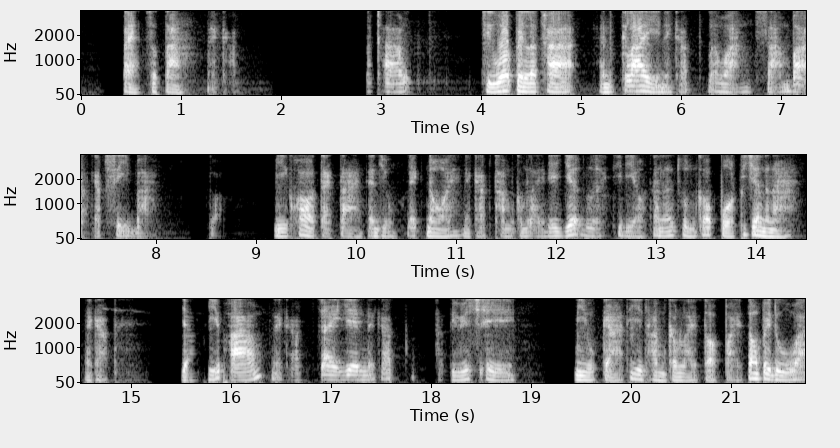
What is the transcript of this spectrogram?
18 สตางค์นะครับราคาถือว่าเป็นราคาอันใกล้นะครับระหว่าง 3 บาทกับ 4 บาท มีข้อแตกต่างกันอยู่เล็กน้อยนะครับทำกำไรได้เยอะเลยทีเดียวท่านนักลงทุนก็โปรดพิจารณานะครับ อย่างผีผามนะครับใจเย็นนะครับ WHA มีโอกาสที่จะทำกำไรต่อไป ต้องไปดูว่า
